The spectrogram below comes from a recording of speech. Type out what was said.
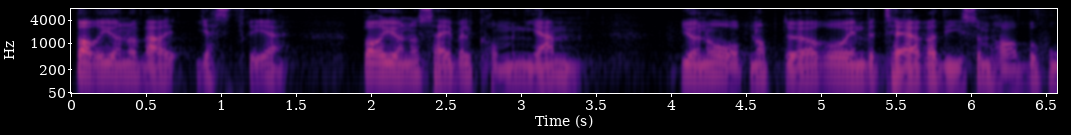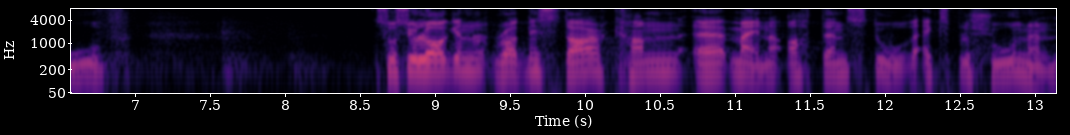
Bare gjennom å være gjestfrie, bare gjennom å si 'velkommen hjem' gjennom å åpne opp døra og invitere de som har behov. Sosiologen Rodney Stark han, eh, mener at den store eksplosjonen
